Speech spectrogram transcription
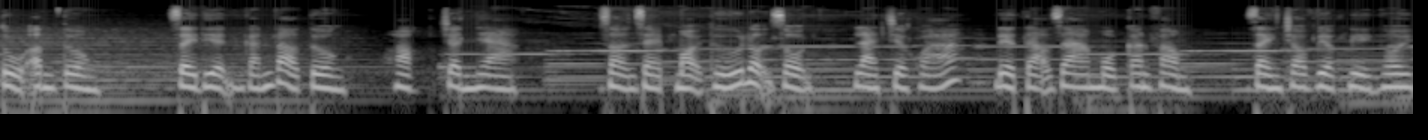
tủ âm tường, dây điện gắn vào tường hoặc trần nhà, dọn dẹp mọi thứ lộn xộn là chìa khóa để tạo ra một căn phòng dành cho việc nghỉ ngơi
